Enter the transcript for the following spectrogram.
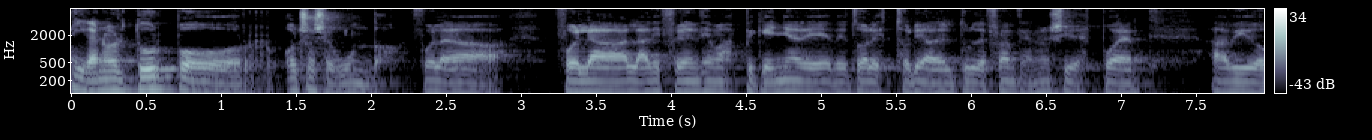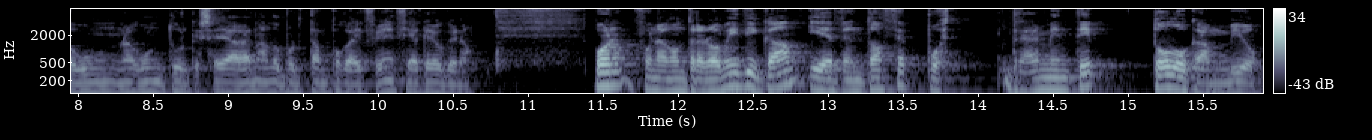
y ganó el Tour por 8 segundos. Fue la, fue la, diferencia más pequeña de, toda la historia del Tour de Francia. No sé si después ha habido algún, tour que se haya ganado por tan poca diferencia, creo que no. Bueno, fue una contrarromítica y desde entonces, pues realmente todo cambió.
